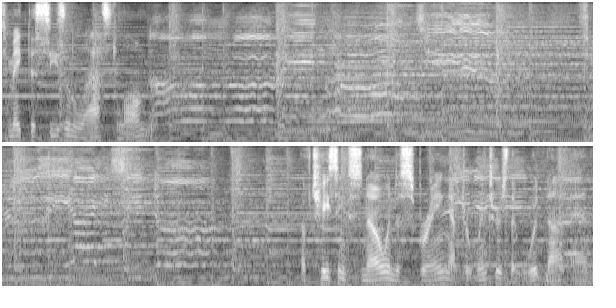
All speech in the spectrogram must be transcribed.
to make the season last longer. Of chasing snow into spring after winters that would not end.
